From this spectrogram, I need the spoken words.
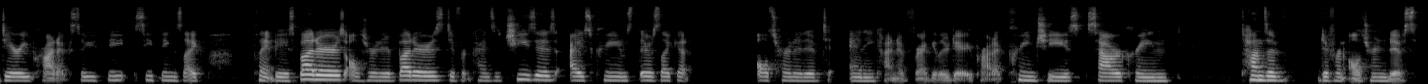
dairy products. So, you th- see things like plant based butters, alternative butters, different kinds of cheeses, ice creams. There's like an alternative to any kind of regular dairy product cream cheese, sour cream, tons of different alternatives.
